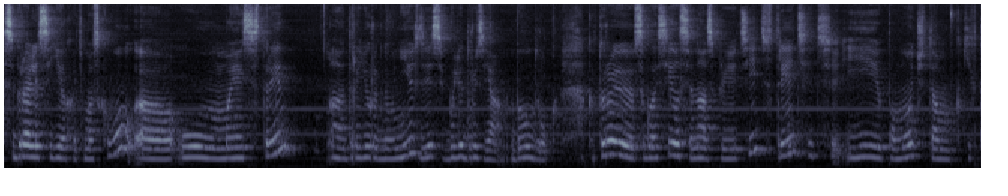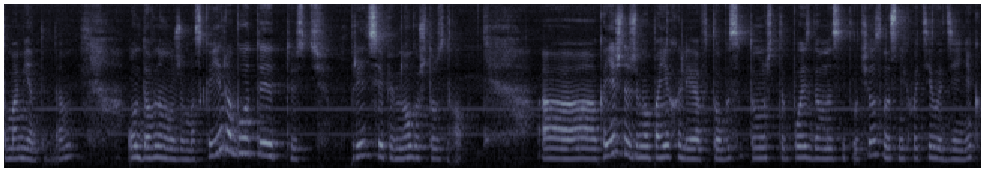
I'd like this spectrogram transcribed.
собирались ехать в Москву, а, у моей сестры троюродной, у нее здесь были друзья, был друг, который согласился нас приютить, встретить и помочь там в каких-то моментах, да. Он давно уже в Москве работает, то есть, в принципе, много что знал. А, конечно же, мы поехали автобусом, потому что поезда у нас не получилось, у нас не хватило денег.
